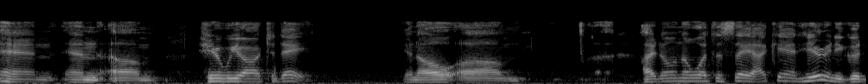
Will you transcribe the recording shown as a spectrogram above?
and and um, here we are today you know um, I don't know what to say. I can't hear any good.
